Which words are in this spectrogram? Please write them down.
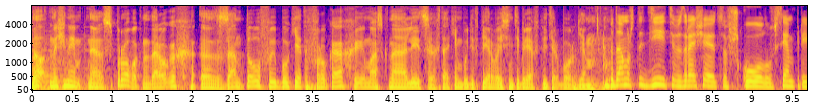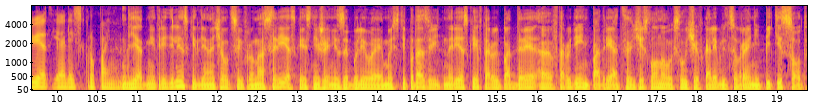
Но начинаем э, с пробок на дорогах, э, зонтов и букетов в руках и маск на лицах. Таким будет 1 сентября в Петербурге. Потому что дети возвращаются в школу. Всем привет, я Олеся Крупанина. Я Дмитрий Делинский. Для начала цифры. У нас резкое снижение заболеваемости, подозрительно резкое. Второй, подряд, э, второй день подряд число новых случаев колеблется в районе 500.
